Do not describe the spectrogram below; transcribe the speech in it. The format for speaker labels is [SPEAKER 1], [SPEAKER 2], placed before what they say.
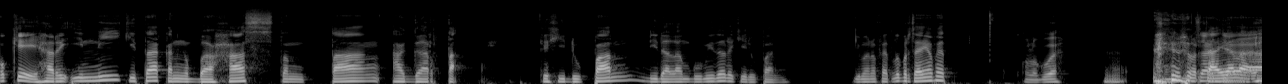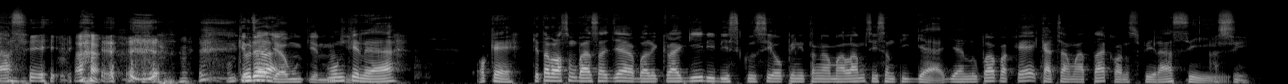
[SPEAKER 1] Oke, hari ini kita akan ngebahas tentang Agartha. Kehidupan di dalam bumi itu ada kehidupan. Gimana Fet? Lu percaya Fet?
[SPEAKER 2] Kalau gue
[SPEAKER 1] Nah.
[SPEAKER 2] mungkin
[SPEAKER 1] percaya lah sih.
[SPEAKER 2] mungkin
[SPEAKER 1] Udah lah.
[SPEAKER 2] saja mungkin
[SPEAKER 1] Mungkin ya. Oke, kita langsung bahas aja. Balik lagi di diskusi opini tengah malam season 3. Jangan lupa pakai kacamata konspirasi.
[SPEAKER 2] Asik.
